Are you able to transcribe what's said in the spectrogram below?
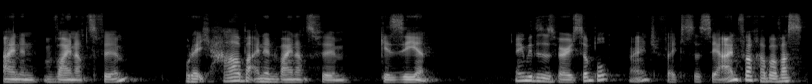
einen Weihnachtsfilm oder ich habe einen Weihnachtsfilm gesehen. Maybe this is very simple, right? Vielleicht ist das sehr einfach, aber was,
